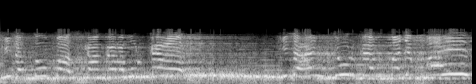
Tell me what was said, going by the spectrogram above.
Kita tumpas kangkara murkaan. Kita hancurkan Majapahit.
